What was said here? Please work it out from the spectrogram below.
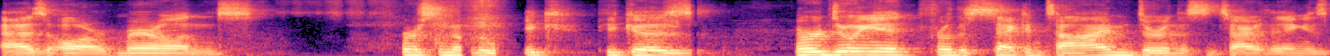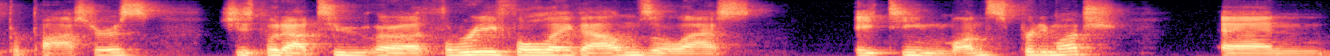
as our Maryland person of the week because her doing it for the second time during this entire thing is preposterous. She's put out two, uh, three full length albums in the last 18 months, pretty much. And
